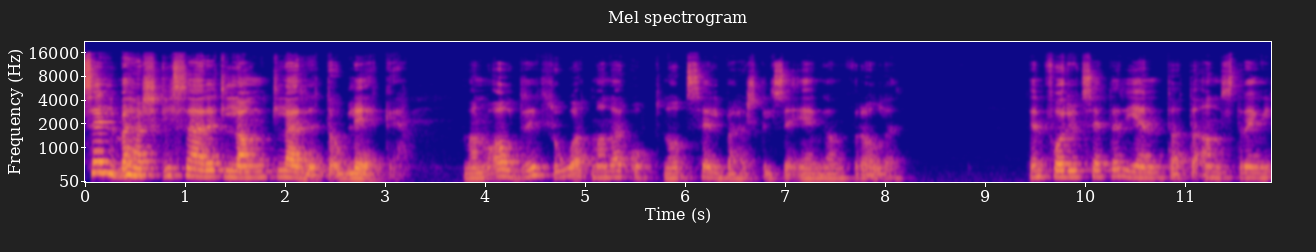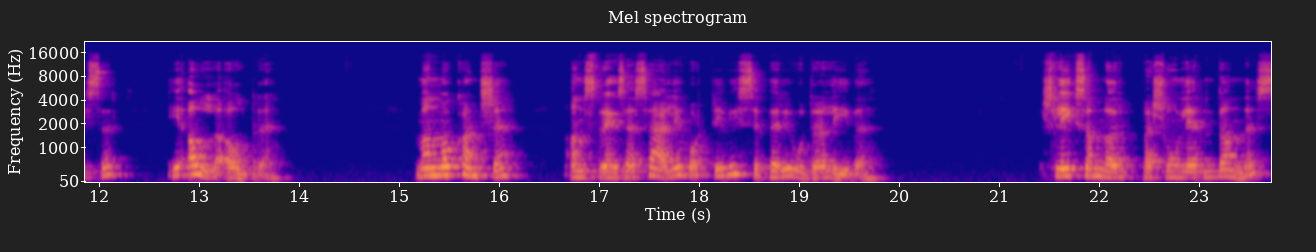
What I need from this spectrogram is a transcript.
Selvbeherskelse er et langt lerret å bleke. Man må aldri tro at man har oppnådd selvbeherskelse en gang for alle. Den forutsetter gjentatte anstrengelser i alle aldre. Man må kanskje anstrenge seg særlig hardt i visse perioder av livet, slik som når personligheten dannes,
